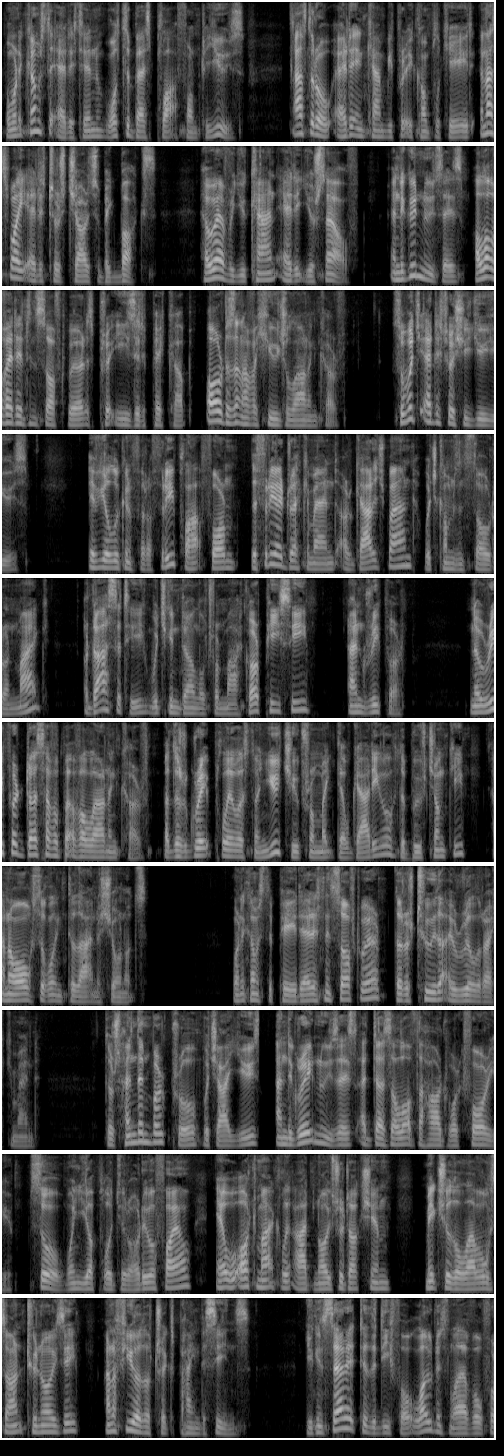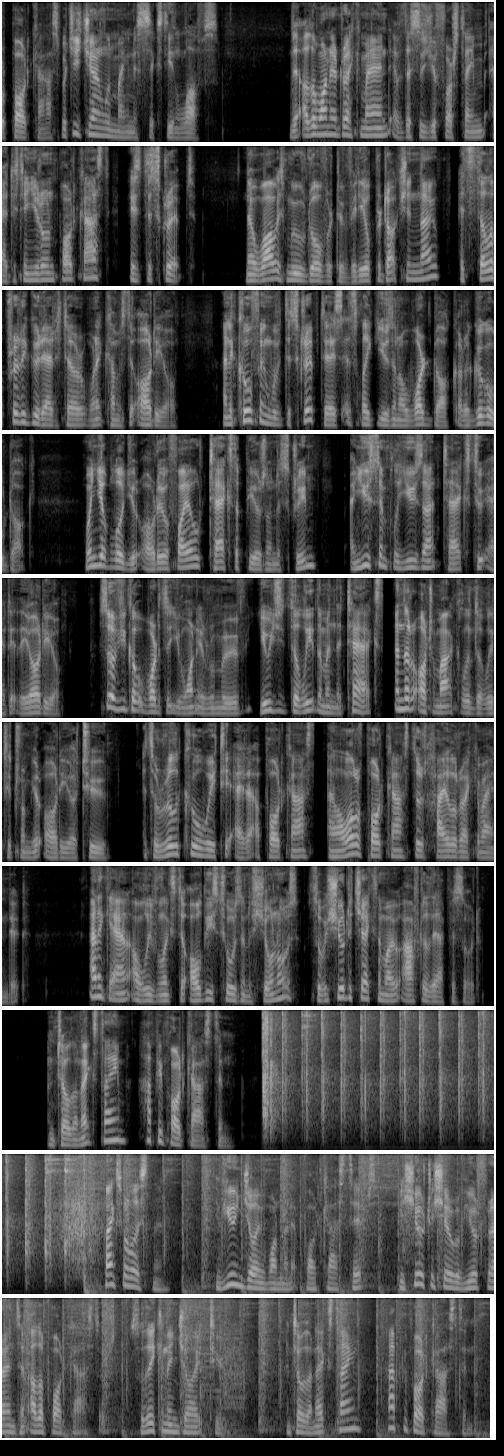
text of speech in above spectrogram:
But when it comes to editing, what's the best platform to use? After all, editing can be pretty complicated, and that's why editors charge the big bucks. However, you can edit yourself. And the good news is, a lot of editing software is pretty easy to pick up or doesn't have a huge learning curve. So, which editor should you use? If you're looking for a free platform, the three I'd recommend are GarageBand, which comes installed on Mac, Audacity, which you can download for Mac or PC, and Reaper. Now, Reaper does have a bit of a learning curve, but there's a great playlist on YouTube from Mike DelGaudio, the Booth Junkie, and I'll also link to that in the show notes. When it comes to paid editing software, there are two that I really recommend. There's Hindenburg Pro, which I use, and the great news is it does a lot of the hard work for you. So when you upload your audio file, it will automatically add noise reduction, make sure the levels aren't too noisy, and a few other tricks behind the scenes. You can set it to the default loudness level for podcasts, which is generally minus 16 LUFS. The other one I'd recommend if this is your first time editing your own podcast is Descript. Now, while it's moved over to video production now, it's still a pretty good editor when it comes to audio. And the cool thing with Descript is it's like using a Word doc or a Google doc. When you upload your audio file, text appears on the screen, and you simply use that text to edit the audio. So if you've got words that you want to remove, you just delete them in the text, and they're automatically deleted from your audio too. It's a really cool way to edit a podcast, and a lot of podcasters highly recommend it. And again, I'll leave links to all these tools in the show notes, so be sure to check them out after the episode. Until the next time, happy podcasting. Thanks for listening. If you enjoy One Minute Podcast Tips, be sure to share with your friends and other podcasters so they can enjoy it too. Until the next time, happy podcasting.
